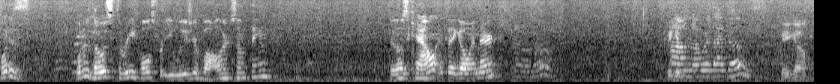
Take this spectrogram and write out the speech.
What is. What are those three holes for? Do you lose your ball or something? Do those count if they go in there? I don't know. We I don't know where that goes. Here you go.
